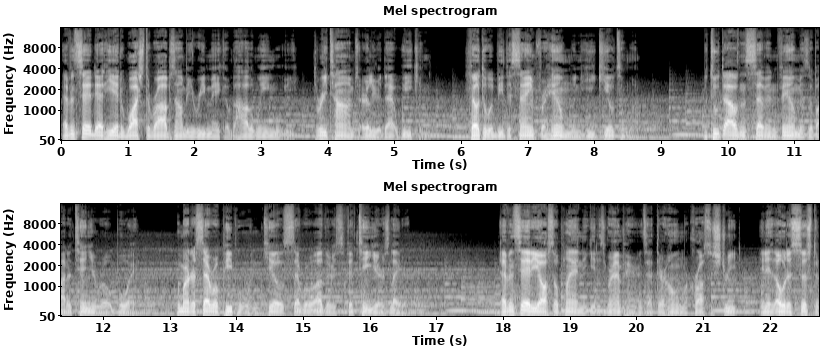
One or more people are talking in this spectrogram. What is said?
Evan said that he had watched the Rob Zombie remake of the Halloween movie three times earlier that week and felt it would be the same for him when he killed someone. The 2007 film is about a 10 year old boy who murders several people and kills several others 15 years later. Evans said he also planned to get his grandparents at their home across the street and his older sister,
